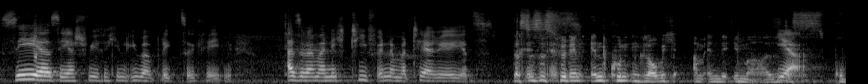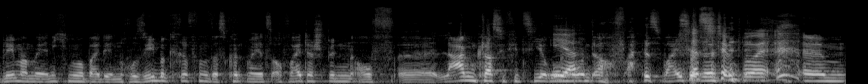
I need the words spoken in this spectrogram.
sehr, sehr schwierig, einen Überblick zu kriegen. Also wenn man nicht tief in der Materie jetzt das ist es für den Endkunden, glaube ich, am Ende immer. Also ja. das Problem haben wir ja nicht nur bei den Rosé-Begriffen, das könnten wir jetzt auch weiterspinnen auf äh, Lagenklassifizierung ja. und auf alles weitere. Das stimmt wohl. ähm,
